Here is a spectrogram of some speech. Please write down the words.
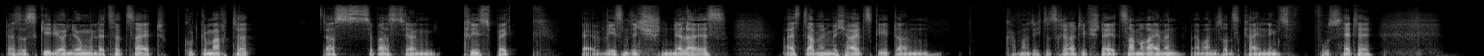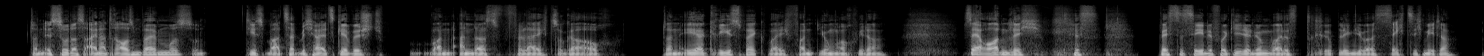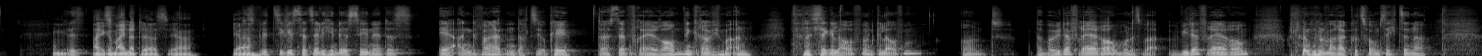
dass es Gideon Jung in letzter Zeit gut gemacht hat, dass Sebastian Griesbeck äh, wesentlich schneller ist als Damian Michalski, dann kann man sich das relativ schnell zusammenreimen, wenn man sonst keinen Linksfuß hätte. Dann ist so, dass einer draußen bleiben muss und diesmal hat halt Michalski erwischt, wann anders vielleicht sogar auch dann eher Griesbeck, weil ich fand Jung auch wieder sehr ordentlich. Das beste Szene von Gideon Jung war das Dribbling über 60 Meter. Und das- allgemein hat er das, ja. Ja, Das Witzige ist tatsächlich in der Szene, dass er angefangen hat und dachte sich, okay, da ist der freie Raum, den greife ich mal an. Dann ist er gelaufen und gelaufen und da war wieder freier Raum und es war wieder freier Raum und irgendwann war er kurz vorm 16er.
